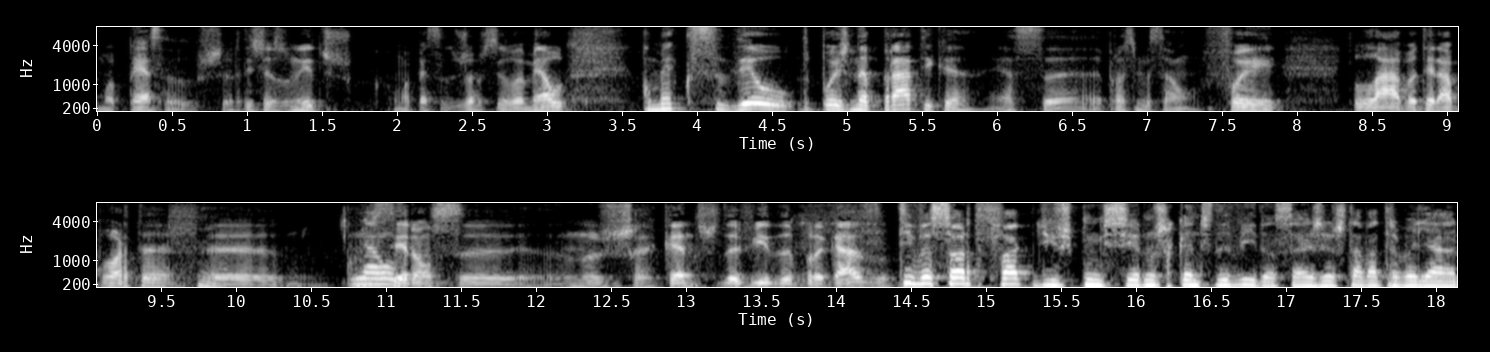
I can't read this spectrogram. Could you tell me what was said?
uma peça dos Artistas Unidos, uma peça do Jorge Silva Melo. Como é que se deu depois na prática essa aproximação? Foi lá bater à porta? Uh, Conheceram-se nos recantos da vida, por acaso? Tive a sorte, de facto, de os conhecer nos recantos da vida. Ou seja, eu estava a trabalhar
